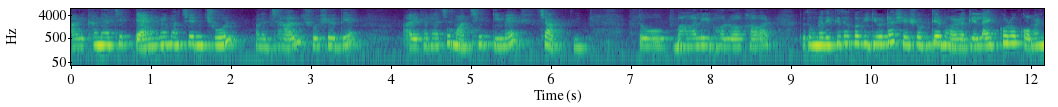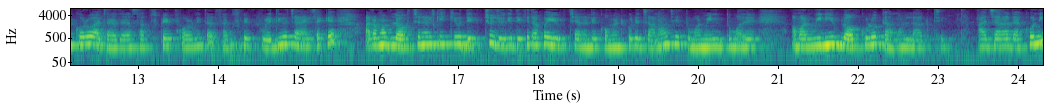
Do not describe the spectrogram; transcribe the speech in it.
আর এখানে আছে ট্যাংরা মাছের ঝোল মানে ঝাল সর্ষে দিয়ে। আর এখানে আছে মাছের ডিমের চাটনি। তো বাঙালির ঘরোয়া খাবার। তো তোমরা দেখতে থাকো ভিডিওটা, শেষ অবধি আর ভালো লাগলে লাইক করো কমেন্ট করো, আর যারা যারা সাবস্ক্রাইব করনি তারা সাবস্ক্রাইব করে দিও চ্যানেলটাকে আর আমার ব্লগ চ্যানেলকে কেউ দেখছ, যদি দেখে থাকো এই চ্যানেলে কমেন্ট করে জানাও যে তোমার মিনি তোমাদের, আমার মিনি ব্লগগুলো কেমন লাগছে। আর যারা দেখো নি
